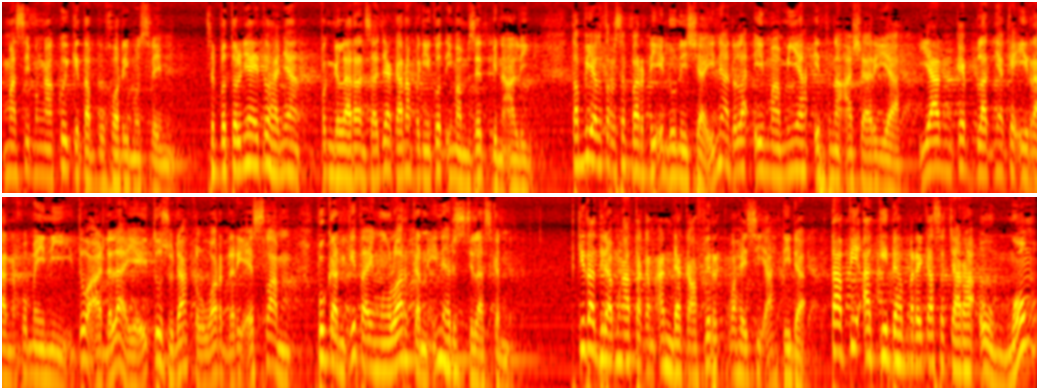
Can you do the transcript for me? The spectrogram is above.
masih mengakui kitab Bukhari Muslim. Sebetulnya itu hanya penggelaran saja karena pengikut Imam Zaid bin Ali. Tapi yang tersebar di Indonesia ini adalah Imamiyah Itna Asyariyah yang keblatnya ke Iran Khomeini itu adalah yaitu sudah keluar dari Islam. Bukan kita yang mengeluarkan, ini harus dijelaskan. Kita tidak mengatakan Anda kafir wahai Syiah, tidak. Tapi akidah mereka secara umum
